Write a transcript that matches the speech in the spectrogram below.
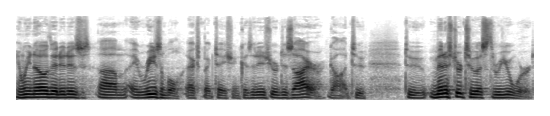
And we know that it is um, a reasonable expectation because it is your desire, God, to, to minister to us through your word.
